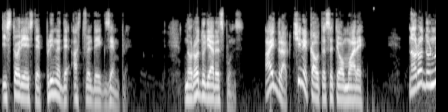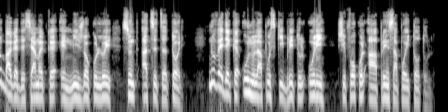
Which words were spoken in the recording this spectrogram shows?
Istoria este plină de astfel de exemple. Norodul i-a răspuns, Ai drag, cine caută să te omoare? Norodul nu bagă de seamă că în mijlocul lui sunt ațățători. Nu vede că unul a pus chibritul urii și focul a aprins apoi totul.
